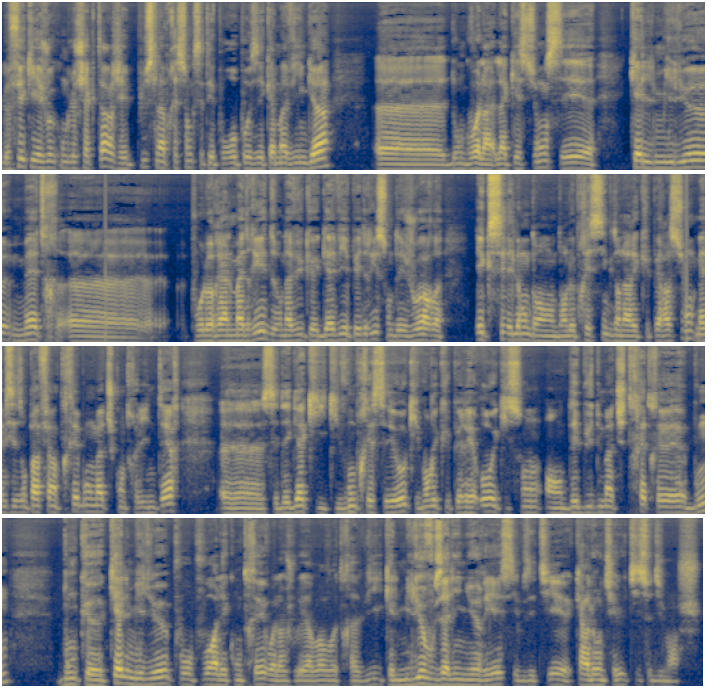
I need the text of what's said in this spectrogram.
le fait qu'il ait joué contre le Shakhtar, j'ai plus l'impression que c'était pour opposer Kamavinga donc voilà, la question c'est quel milieu mettre euh, pour le Real Madrid? On a vu que Gavi et Pedri sont des joueurs excellents dans, dans le pressing, dans la récupération. Même s'ils n'ont pas fait un très bon match contre l'Inter, euh, c'est des gars qui, qui vont presser haut, qui vont récupérer haut et qui sont en début de match très très bons. Donc euh, quel milieu pour pouvoir les contrer? Voilà, je voulais avoir votre avis. Quel milieu vous aligneriez si vous étiez Carlo Ancelotti ce dimanche?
